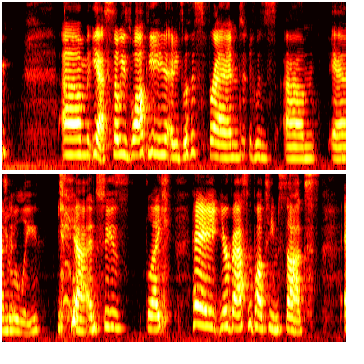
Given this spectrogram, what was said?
um, yes, so he's walking and he's with his friend who's um and Julie. yeah, and she's like, "Hey, your basketball team sucks."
